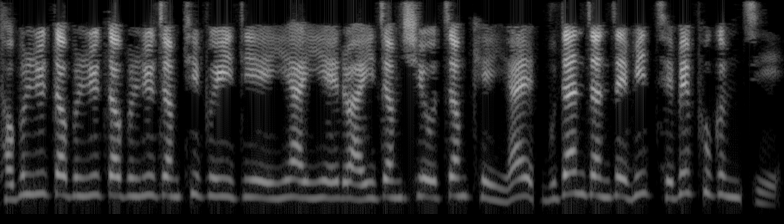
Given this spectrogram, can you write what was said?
www.tvdaily.co.kr 무단 전제 및 재배포 금지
